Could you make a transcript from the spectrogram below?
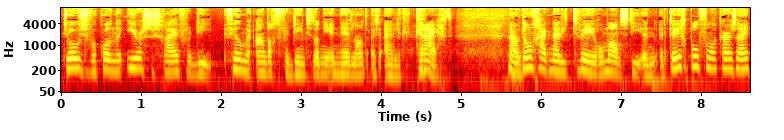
Joseph O'Connor, Ierse schrijver die veel meer aandacht verdient dan hij in Nederland uiteindelijk krijgt. Nou, dan ga ik naar die twee romans die een, een tegenpol van elkaar zijn.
